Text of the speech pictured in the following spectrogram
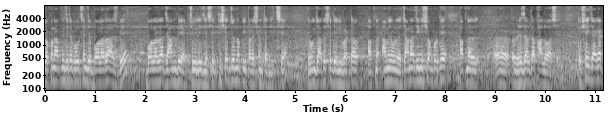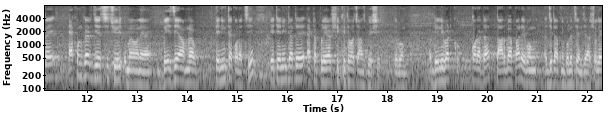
যখন আপনি যেটা বলছেন যে বলাররা আসবে বলাররা জানবে অ্যাকচুয়ালি যে সে কিসের জন্য প্রিপারেশনটা নিচ্ছে এবং যাতে সে ডেলিভারটা আপনার, আমি বলি জানা জিনিস সম্পর্কে আপনার রেজাল্টটা ভালো আসে। তো সেই জায়গাটায় এখনকার যে সিচুয়ে মানে বেজে আমরা ট্রেনিংটা করাচ্ছি, এই ট্রেনিংটাতে একটা প্লেয়ার শিক্ষিত হওয়ার চান্স বেশি এবং ডেলিভার করাটা তার ব্যাপার এবং যেটা আপনি বলেছেন যে আসলে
